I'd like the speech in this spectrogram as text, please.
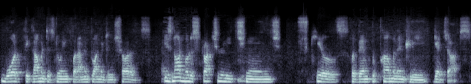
what the government is doing for unemployment insurance is not going to structurally change skills for them to permanently get jobs.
